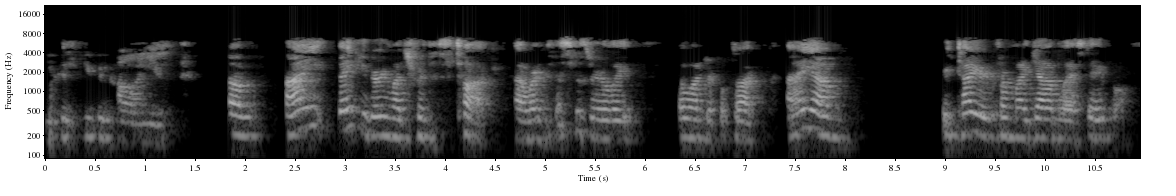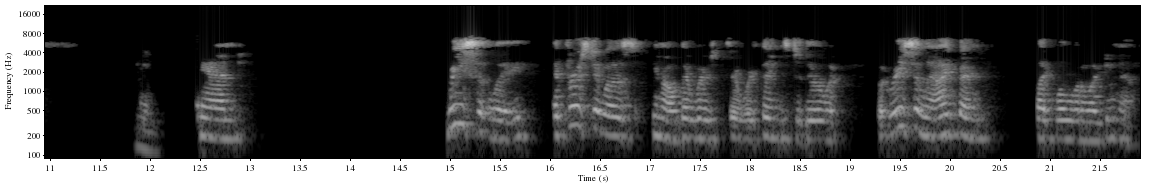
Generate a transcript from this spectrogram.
You could, you can call on you. um, I thank you very much for this talk, Howard. This is really a wonderful talk. I um, retired from my job last April. Hmm. And recently, at first it was, you know, there was there were things to do, but, but recently I've been like, well, what do I do now?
